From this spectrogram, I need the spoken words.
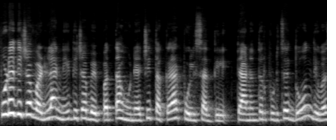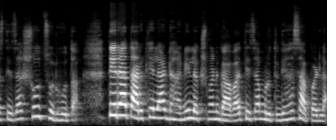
पुढे तिच्या वडिलांनी तिच्या बेपत्ता होण्याची तक्रार पोलिसात दिली. त्यानंतर पुढचे दोन दिवस तिचा शोध सुरू होता. तेरा तारखेला ढाणी लक्ष्मण गावात तिचा मृतदेह सापडला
